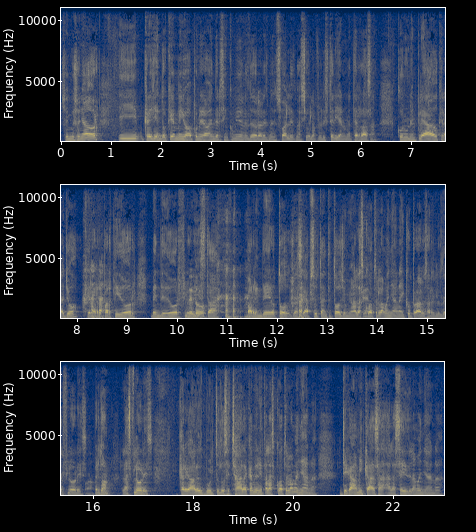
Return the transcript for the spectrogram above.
soy muy soñador y creyendo que me iba a poner a vender 5 millones de dólares mensuales, nació la floristería en una terraza con un empleado que era yo, que era repartidor, vendedor, todo. florista, barrendero, todo. Yo hacía absolutamente todo. Yo me iba a las Bien. 4 de la mañana y compraba los arreglos de flores, perdón, las flores, cargaba los bultos, los echaba a la camioneta a las 4 de la mañana, llegaba a mi casa a las 6 de la mañana,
